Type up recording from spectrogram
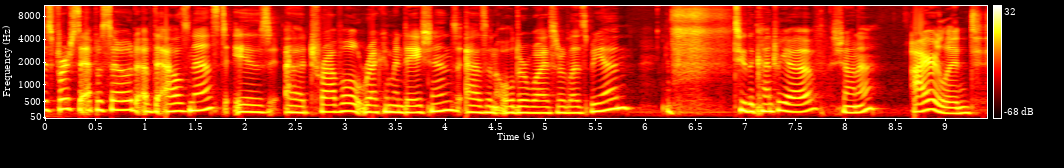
This first episode of The Owl's Nest is uh, travel recommendations as an older, wiser lesbian to the country of Shauna. Ireland.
